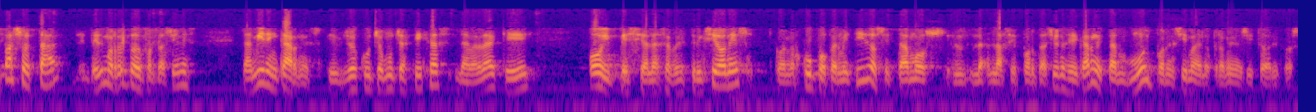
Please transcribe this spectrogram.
paso está, tenemos récord de exportaciones también en carnes, que yo escucho muchas quejas, la verdad que Hoy, pese a las restricciones, con los cupos permitidos, estamos las exportaciones de carne están muy por encima de los promedios históricos.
